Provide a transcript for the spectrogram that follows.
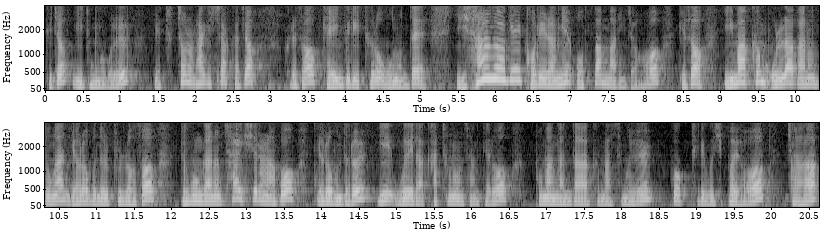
그죠? 이 종목을 예, 추천을 하기 시작하죠. 그래서 개인들이 들어오는데 이상하게 거래량이 없단 말이죠. 그래서 이만큼 올라가는 동안 여러분들 불러서 누군가는 차익 실현하고 여러분들을 이 위에다 갖춰놓은 상태로 도망간다 그 말씀을 꼭 드리고 싶어요. 자,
